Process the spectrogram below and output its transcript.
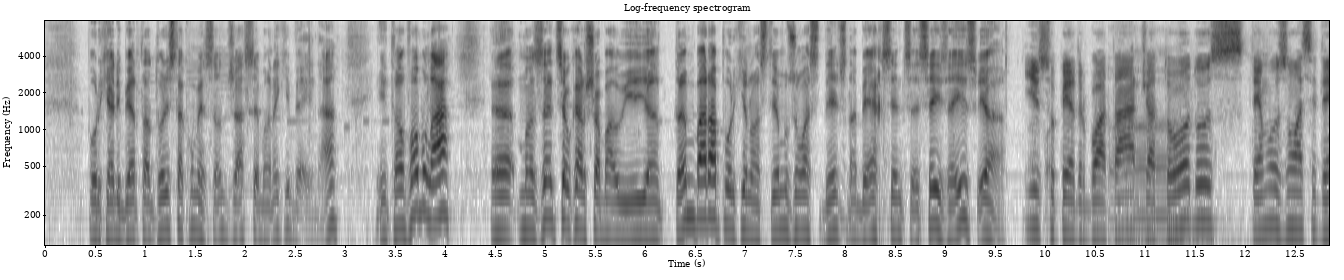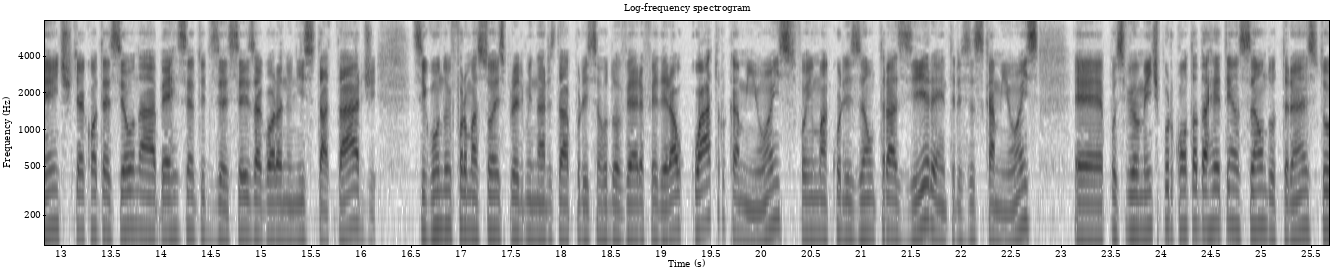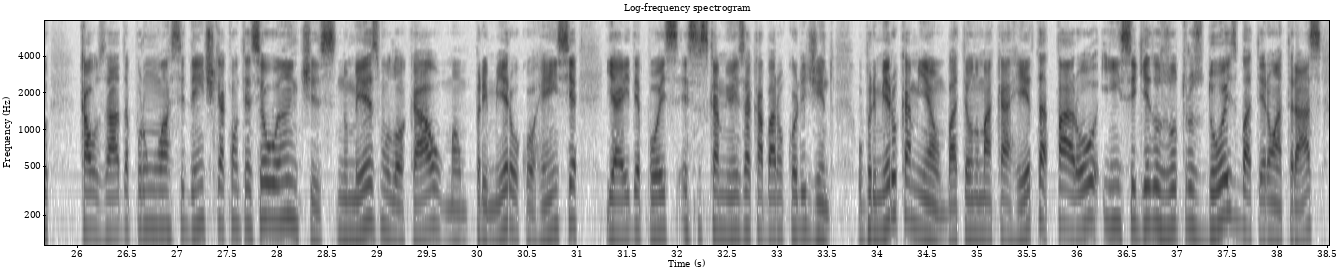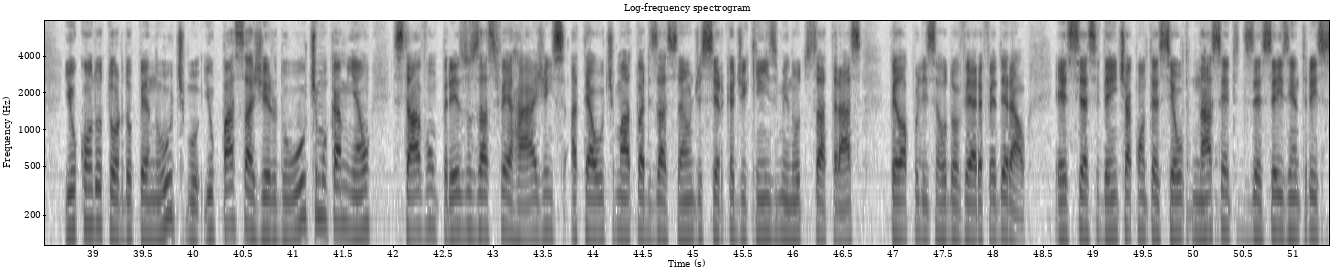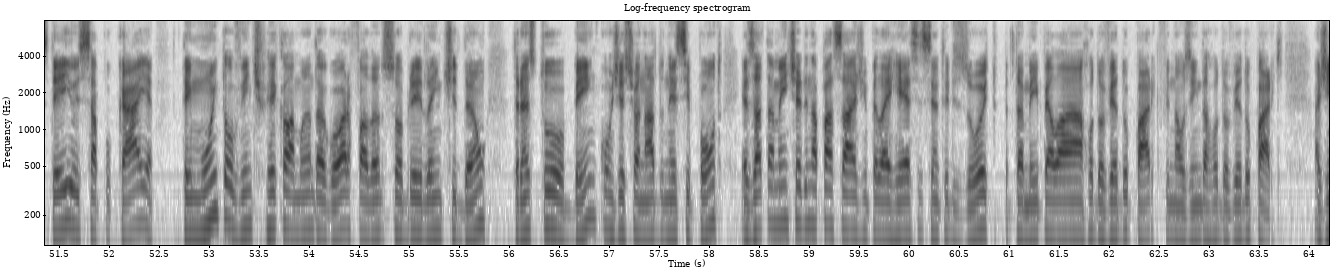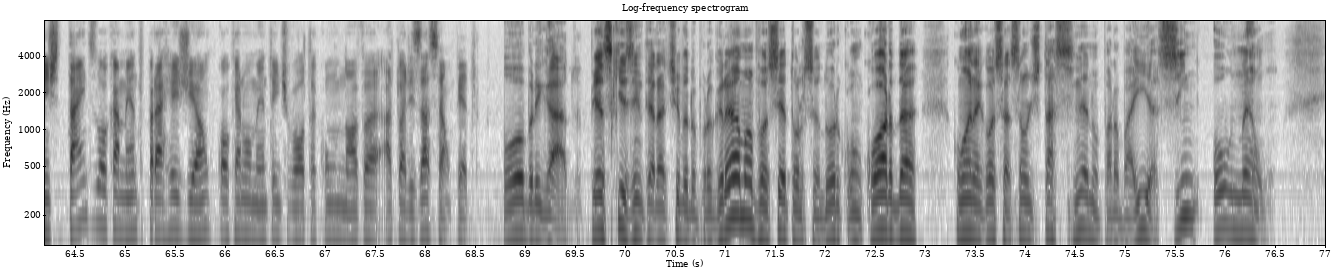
porque a Libertadores está começando já semana que vem, né? Então vamos lá. Uh, mas antes eu quero chamar o Ian Tambara, porque nós temos um acidente na BR-116, é isso, Ian? Isso, Pedro. Boa tarde ah. a todos. Temos um acidente que aconteceu na BR-116 agora no início da tarde. Segundo informações preliminares da Polícia Rodoviária Federal, quatro caminhões. Foi uma colisão traseira entre esses caminhões, é, possivelmente por conta da retenção do trânsito causada por um acidente que aconteceu antes, no mesmo local, uma primeira ocorrência, e aí depois esses caminhões acabaram colidindo. O primeiro caminhão bateu numa carreta, parou e em seguida os outros dois bateram atrás e o condutor do penúltimo e o passageiro do último caminhão estavam presos às ferragens até a última atualização de cerca de 15 minutos atrás pela Polícia Rodoviária Federal. Esse acidente aconteceu na 116 entre Esteio e Sapucaia tem muito ouvinte reclamando agora, falando sobre lentidão, trânsito bem congestionado nesse ponto, exatamente ali na passagem pela RS 118, também pela rodovia do Parque, finalzinho da rodovia do Parque. A gente está em deslocamento para a região, qualquer momento a gente volta com nova atualização, Pedro. Obrigado. Pesquisa interativa do programa. Você, torcedor, concorda com a negociação de Tassiano para o Bahia? Sim ou não?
